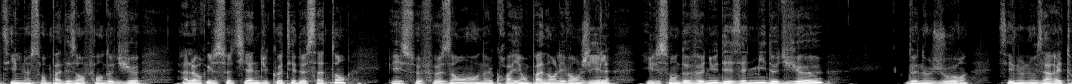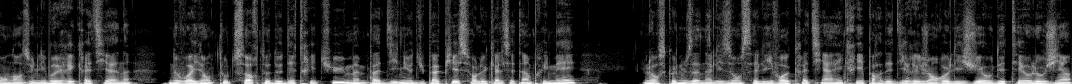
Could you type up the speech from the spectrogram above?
S'ils ne sont pas des enfants de Dieu, alors ils se tiennent du côté de Satan, et ce faisant, en ne croyant pas dans l'Évangile, ils sont devenus des ennemis de Dieu. De nos jours, si nous nous arrêtons dans une librairie chrétienne, nous voyons toutes sortes de détritus, même pas dignes du papier sur lequel c'est imprimé. Lorsque nous analysons ces livres chrétiens écrits par des dirigeants religieux ou des théologiens,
